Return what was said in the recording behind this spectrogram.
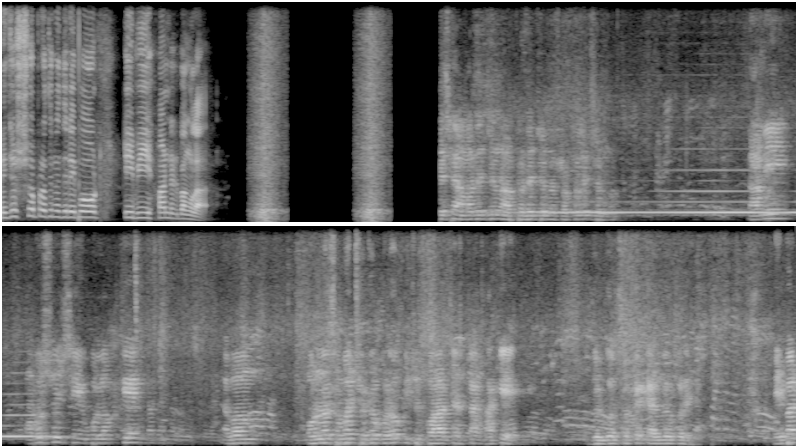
নিজস্ব প্রতিনিধি রিপোর্ট, টিভি হান্ড্রেড বাংলা। আমাদের জন্য, আপনাদের জন্য, সকলের জন্য। আমি অবশ্যই সেই উপলক্ষে এবং অন্য সময় ছোট করেও কিছু করার চেষ্টা থাকে, দুর্গোৎসবকে কেন্দ্র করে। এবার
